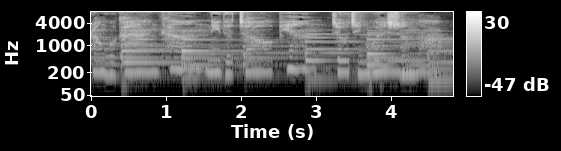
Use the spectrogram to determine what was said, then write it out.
让我看看你的照片。究竟为什么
